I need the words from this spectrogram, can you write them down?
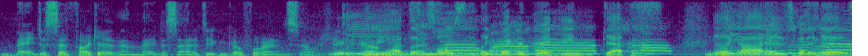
They just said fuck it, and they decided to go for it, and so here we We, go. we had the most like record breaking deaths. And they're like, ah, it is what it is.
